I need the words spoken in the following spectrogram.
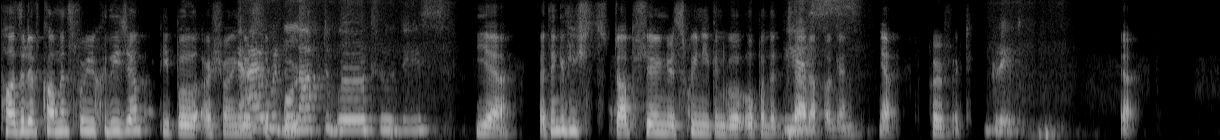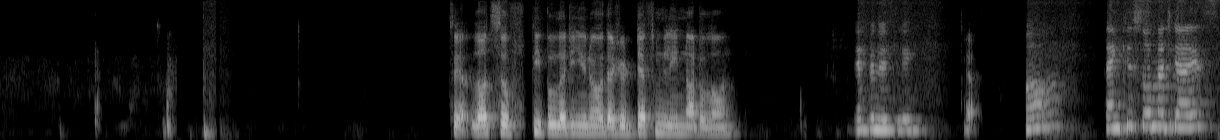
positive comments for you, Khadija. People are showing yeah, their support. I would love to go through these. Yeah, I think if you stop sharing your screen, you can go open the chat yes. up again. Yeah, perfect. Great. Yeah. So yeah, lots of people letting you know that you're definitely not alone. Definitely. Yeah. Oh, thank you so much, guys.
